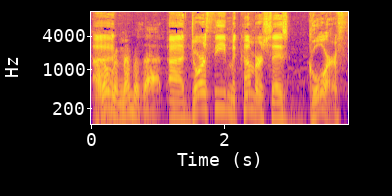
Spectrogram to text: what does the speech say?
I don't remember that. Uh, Dorothy McCumber says Gorf.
